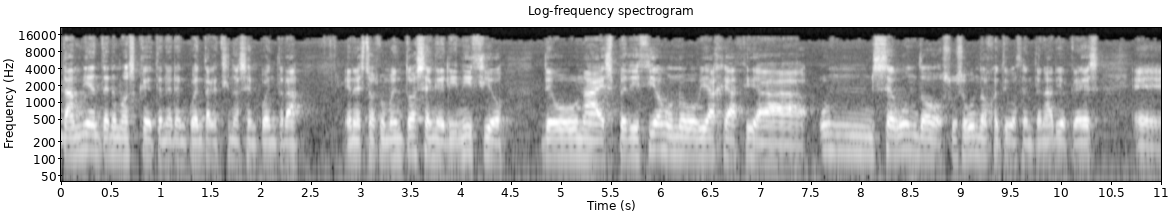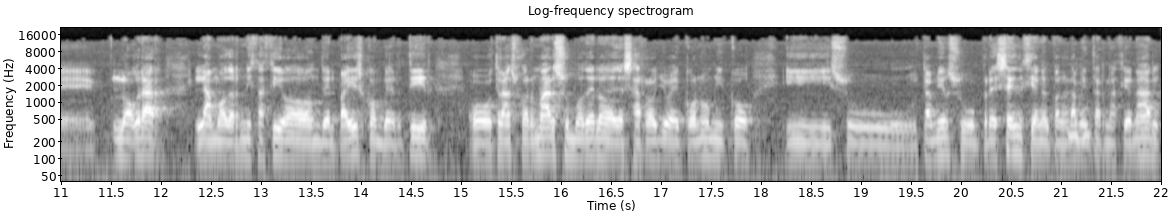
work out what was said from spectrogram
También tenemos que tener en cuenta que China se encuentra en estos momentos en el inicio de una expedición, un nuevo viaje hacia un segundo, su segundo objetivo centenario, que es eh, lograr la modernización del país, convertir o transformar su modelo de desarrollo económico y su, también su presencia en el panorama internacional.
